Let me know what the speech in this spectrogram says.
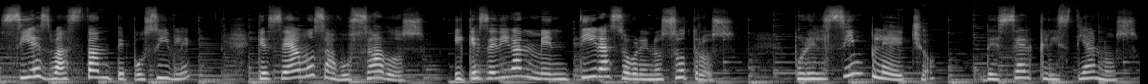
sí es bastante posible que seamos abusados y que se digan mentiras sobre nosotros por el simple hecho de ser cristianos.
